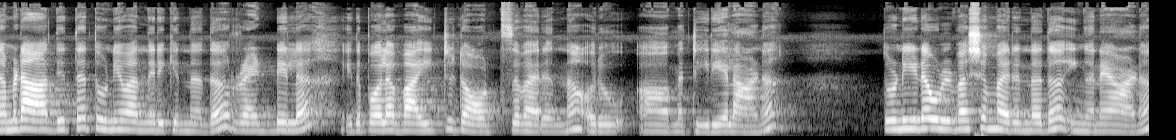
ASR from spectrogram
നമ്മുടെ ആദ്യത്തെ തുണി വന്നിരിക്കുന്നത് റെഡിൽ ഇതുപോലെ വൈറ്റ് ഡോട്ട്സ് വരുന്ന ഒരു മെറ്റീരിയലാണ്. തുണിയുടെ ഉൾവശം വരുന്നത് ഇങ്ങനെയാണ്.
